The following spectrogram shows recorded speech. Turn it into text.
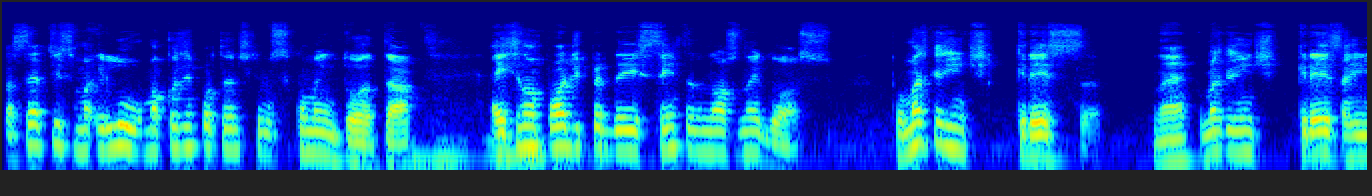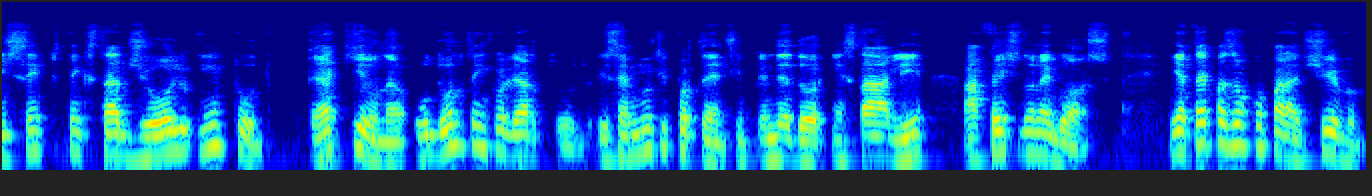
Tá certíssima. E Lu, uma coisa importante que você comentou, tá? A gente não pode perder a essência do nosso negócio. Por mais que a gente cresça, né? Por mais que a gente cresça, a gente sempre tem que estar de olho em tudo. É aquilo, né? O dono tem que olhar tudo. Isso é muito importante. empreendedor, quem está ali à frente do negócio. E até fazer um comparativo,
